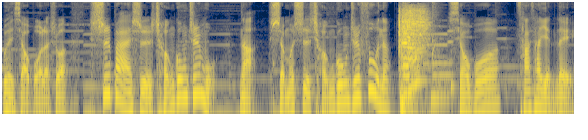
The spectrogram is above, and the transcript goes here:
问小博了，说：“失败是成功之母，那什么是成功之父呢？”小博擦擦眼泪，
